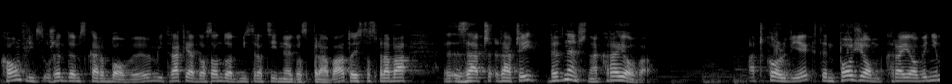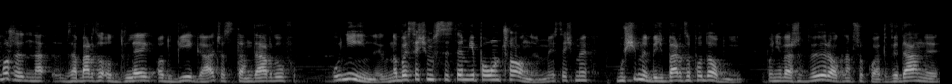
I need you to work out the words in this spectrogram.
konflikt z Urzędem Skarbowym i trafia do sądu administracyjnego sprawa, to jest to sprawa raczej wewnętrzna, krajowa. Aczkolwiek ten poziom krajowy nie może na, za bardzo odbiegać od standardów unijnych, no bo jesteśmy w systemie połączonym. My jesteśmy, musimy być bardzo podobni, ponieważ wyrok na przykład wydany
